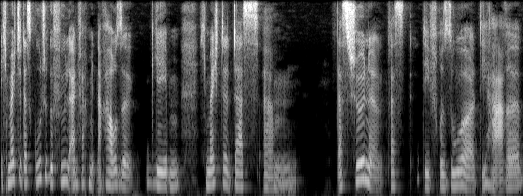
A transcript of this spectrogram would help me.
ich möchte das gute Gefühl einfach mit nach Hause geben. Ich möchte, dass ähm, das Schöne, was die Frisur, die Haare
